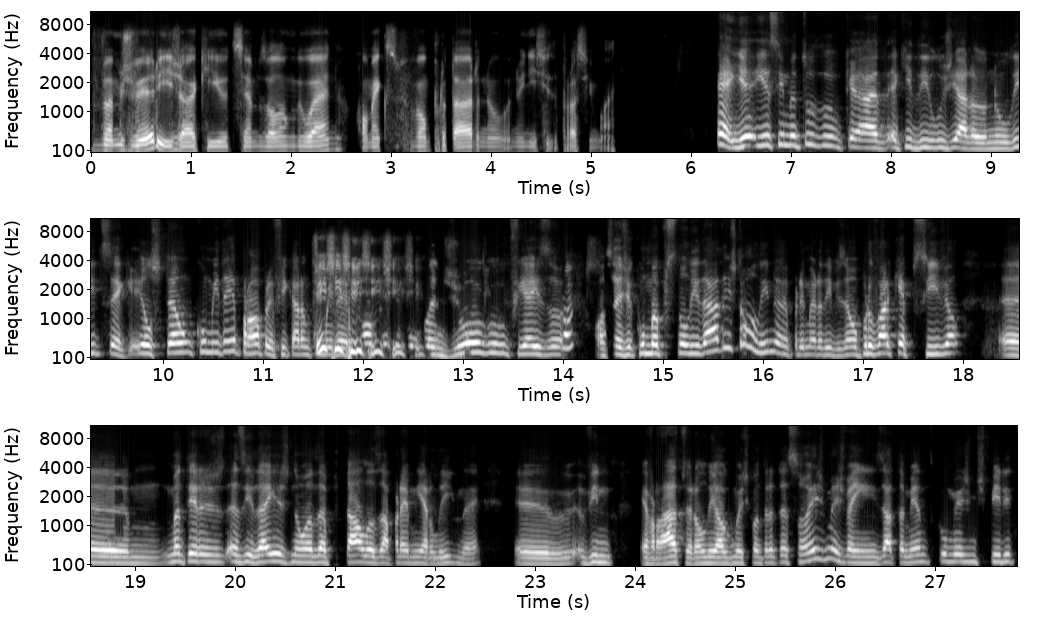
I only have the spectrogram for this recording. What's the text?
Vamos ver, e já aqui o dissemos ao longo do ano, como é que se vão portar no, no início do próximo ano. É, e, e, acima de tudo, o que há aqui de elogiar no Leeds é que eles estão com uma ideia própria, ficaram com sim, uma sim, ideia sim, própria, sim, um plano de jogo, fiéis, a, ou seja, com uma personalidade e estão ali na primeira divisão a provar que é possível uh, manter as, as, ideias, não adaptá-las à Premier League, né? Uh, vindo, é verdade, eram ali algumas contratações, mas vêm exatamente com o mesmo espírito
